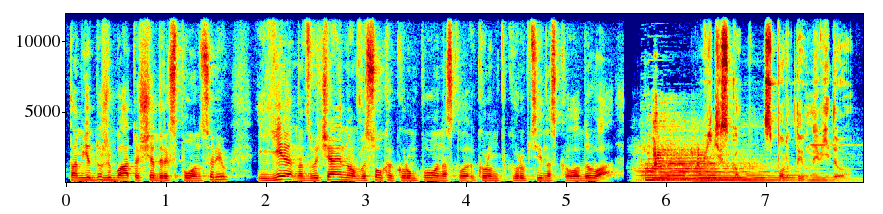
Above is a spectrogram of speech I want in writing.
там є дуже багато щедрих спонсорів і є надзвичайно висока корумпована корупційна складова. Вітіскоп. Спортивне відео.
